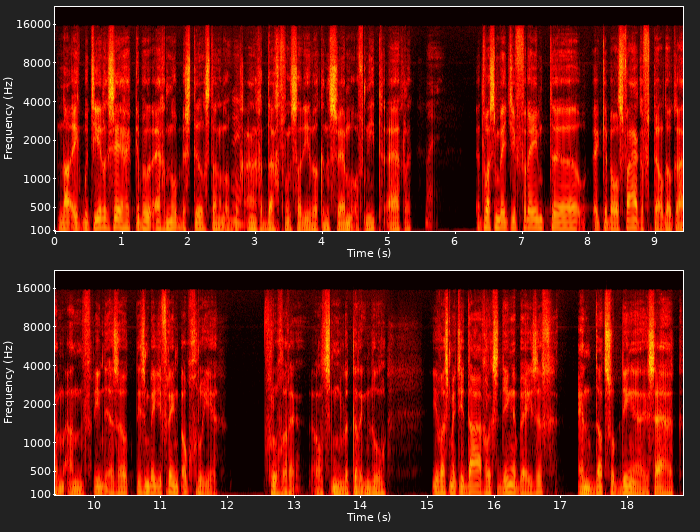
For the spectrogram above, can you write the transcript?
Nou, ik moet eerlijk zeggen, ik heb er echt nooit bij stilstaan of Nee. nog aan gedacht van, zou die wel kunnen zwemmen of niet eigenlijk. Nee. Het was een beetje vreemd, eh, ik heb al eens vaker verteld, ook aan, aan vrienden en zo. Het is een beetje vreemd opgroeien vroeger, hè? als moeilijker. Ik bedoel, je was met je dagelijkse dingen bezig en dat soort dingen is eigenlijk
